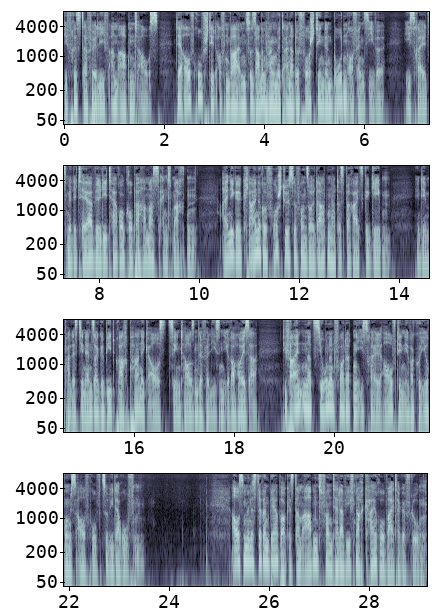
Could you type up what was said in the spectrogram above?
Die Frist dafür lief am Abend aus. Der Aufruf steht offenbar im Zusammenhang mit einer bevorstehenden Bodenoffensive. Israels Militär will die Terrorgruppe Hamas entmachten. Einige kleinere Vorstöße von Soldaten hat es bereits gegeben. In dem Palästinensergebiet brach Panik aus, Zehntausende verließen ihre Häuser. Die Vereinten Nationen forderten Israel auf, den Evakuierungsaufruf zu widerrufen. Außenministerin Baerbock ist am Abend von Tel Aviv nach Kairo weitergeflogen.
